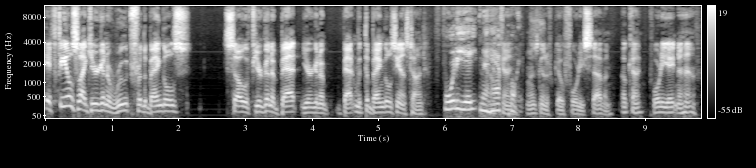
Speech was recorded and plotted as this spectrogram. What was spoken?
It feels like you're going to root for the Bengals. So if you're going to bet, you're going to bet with the Bengals. Yes, Todd. 48 and a half okay. points. I was going to go 47. Okay, 48 and a half.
